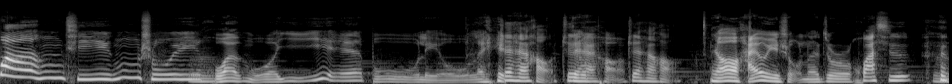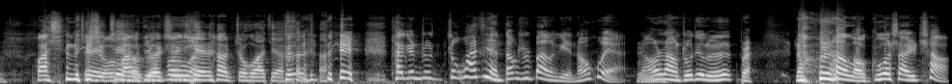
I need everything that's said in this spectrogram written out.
忘情水，嗯换我一夜不流泪。这还好，这个这还好。这还好，然后还有一首呢，就是《花心》，嗯。花心那首歌直。接让周华健 恨他，对他跟周周华健当时办了个演唱会，嗯。然后让周杰伦不是，然后让老郭上去唱，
